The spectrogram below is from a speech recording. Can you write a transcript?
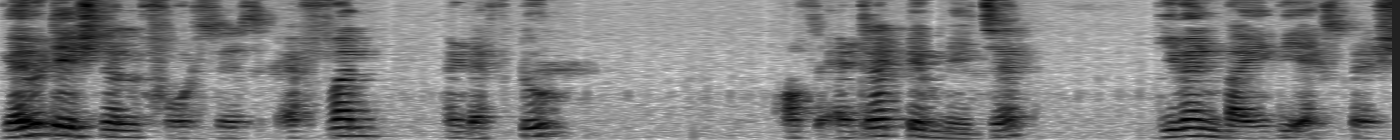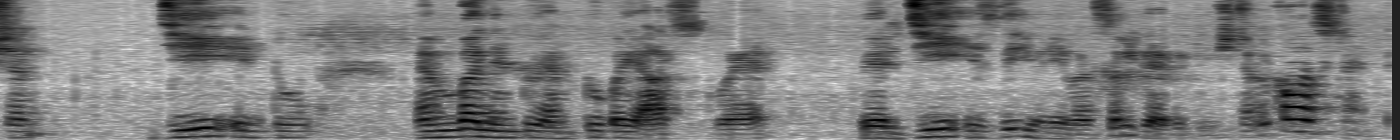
gravitational forces F1 and F2 of the attractive nature given by the expression g into m1 into m2 by r square where g is the universal gravitational constant.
